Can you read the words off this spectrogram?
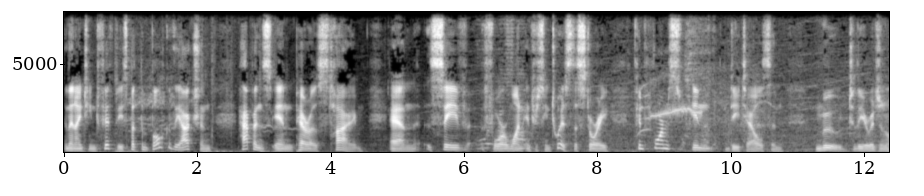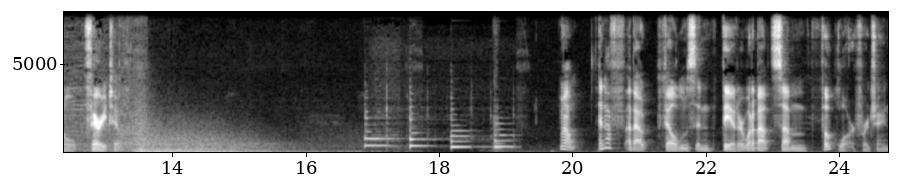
in the 1950s, but the bulk of the action happens in Perrault's time. And save for one interesting twist, the story conforms in details and mood to the original fairy tale. Well, enough about films and theater. What about some folklore for a change?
